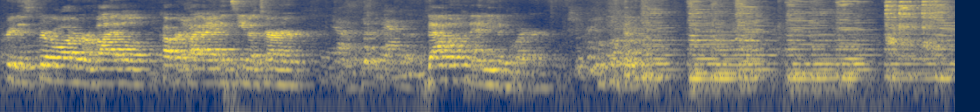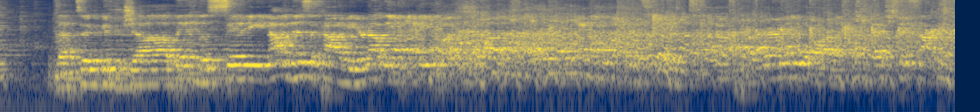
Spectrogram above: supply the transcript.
Creedence Clearwater Revival, covered by Ike and Tina Turner. Yeah. Yeah. That one can end even quicker. That's a good job in the city. Not in this economy. You're not leaving any fucking jobs. Where you are. That shit's not gonna.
